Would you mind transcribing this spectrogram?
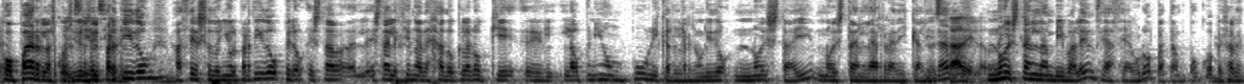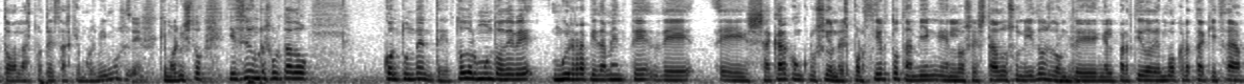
copar las posiciones del partido, hacerse dueño del partido, pero esta, esta elección ha dejado claro que la opinión pública del Reino Unido no está ahí, no está en la radicalidad, no está, en la ambivalencia hacia Europa tampoco, a pesar de todas las protestas que hemos, vimos, que hemos visto. Y ese es un resultado contundente. Todo el mundo debe muy rápidamente de eh, sacar conclusiones. Por cierto, también en los Estados Unidos, donde en el Partido Demócrata quizá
